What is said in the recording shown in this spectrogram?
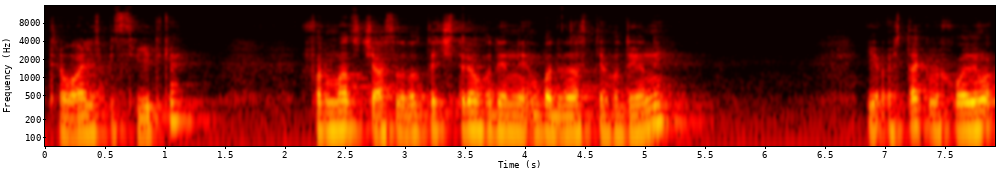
Тривалість підсвітки. Формат часу 24 години або 12 години. І ось так виходимо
